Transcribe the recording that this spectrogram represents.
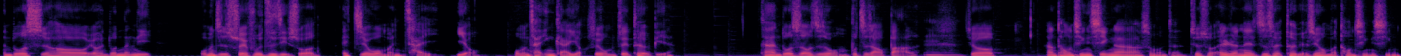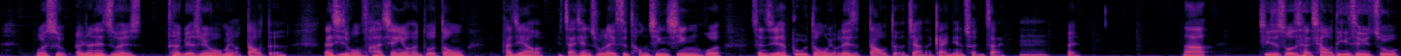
很多时候有很多能力，我们只是说服自己说，哎，只有我们才有，我们才应该有，所以我们最特别。但很多时候只是我们不知道罢了。嗯，就像同情心啊什么的，就说哎，人类之所以特别，是因为我们有同情心，或者是哎，人类之所以特别，是因为我们有道德。但其实我们发现有很多动物，它竟然有展现出类似同情心，或甚至也是哺乳动物有类似道德这样的概念存在。嗯，对。那其实说真的，像我第一次去住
